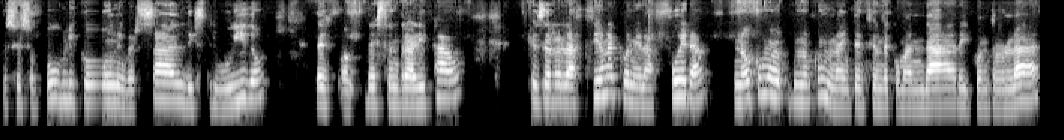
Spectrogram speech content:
pues eso, público, universal, distribuido, descentralizado, que se relaciona con el afuera, no, como, no con una intención de comandar y controlar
